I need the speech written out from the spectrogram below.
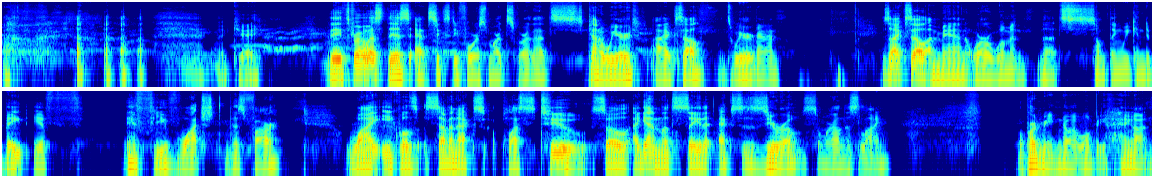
okay. They throw us this at 64 smart score. That's kind of weird. IXL. It's weird, man. Is IXL a man or a woman? That's something we can debate if if you've watched this far. y equals 7x plus 2. So again, let's say that x is 0, somewhere on this line. Oh, pardon me. No, it won't be. Hang on.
